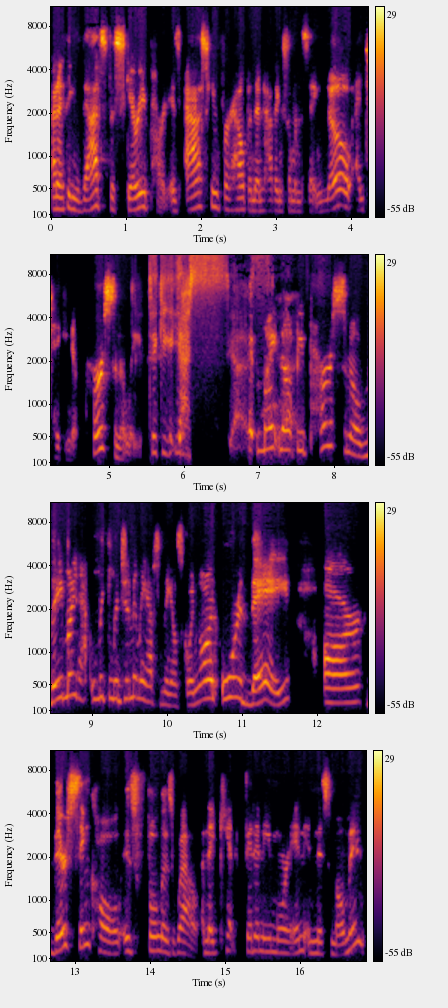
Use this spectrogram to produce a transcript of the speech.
And I think that's the scary part is asking for help and then having someone say no and taking it personally. Taking it, yes yes. It might not be personal. They might ha- like legitimately have something else going on, or they are their sinkhole is full as well, and they can't fit any more in in this moment.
